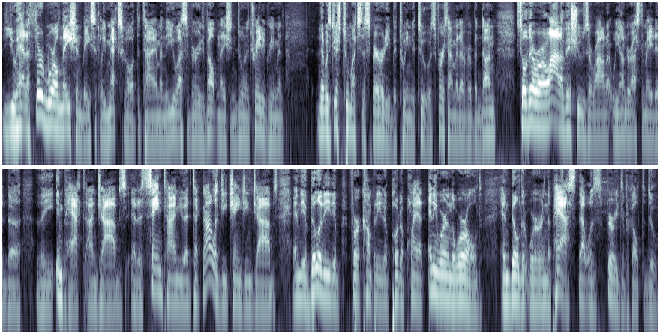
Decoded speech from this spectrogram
you had a third world nation, basically Mexico at the time, and the U.S. a very developed nation doing a trade agreement there was just too much disparity between the two. It was the first time it ever been done. So there were a lot of issues around it. We underestimated the the impact on jobs. At the same time, you had technology changing jobs and the ability to, for a company to put a plant anywhere in the world and build it where in the past that was very difficult to do.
